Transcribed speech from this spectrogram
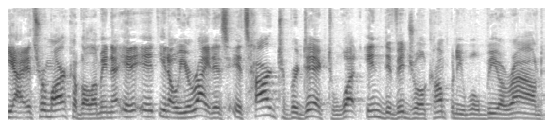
Yeah, it's remarkable. I mean, it, it, you know, you're right. It's it's hard to predict what individual company will be around,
